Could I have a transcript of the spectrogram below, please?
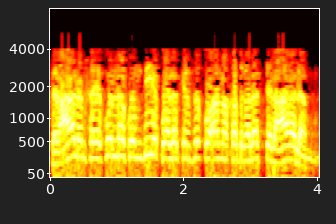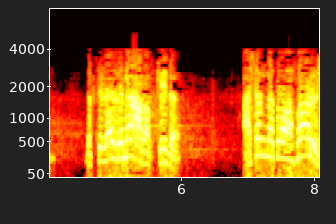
في العالم سيكون لكم ضيق ولكن ثقوا أنا قد غلبت العالم. بس لازم أعرف كده. عشان ما تعثرش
